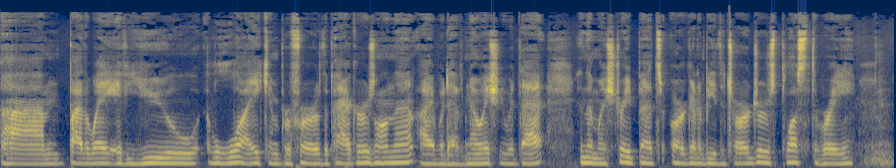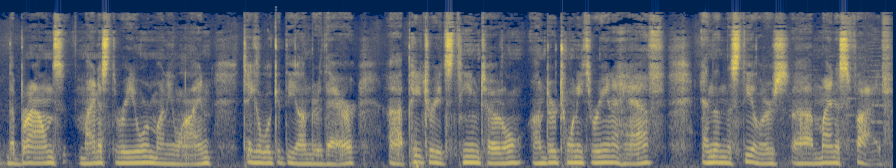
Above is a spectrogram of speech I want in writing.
Um, by the way, if you like and prefer the Packers on that, I would have no issue with that. And then my straight bets are going to be the Chargers plus three, the Browns minus three or money line. Take a look at the under there. Uh, Patriots team total under 23 and a half, and then the Steelers uh, minus five.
